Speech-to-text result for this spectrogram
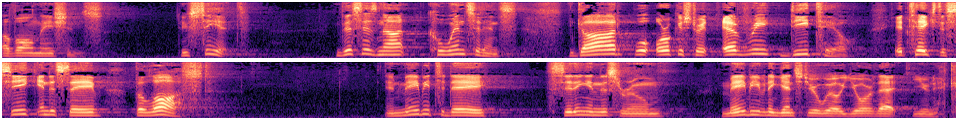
of all nations? Do you see it? This is not coincidence. God will orchestrate every detail it takes to seek and to save the lost. And maybe today, sitting in this room, maybe even against your will, you're that eunuch.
